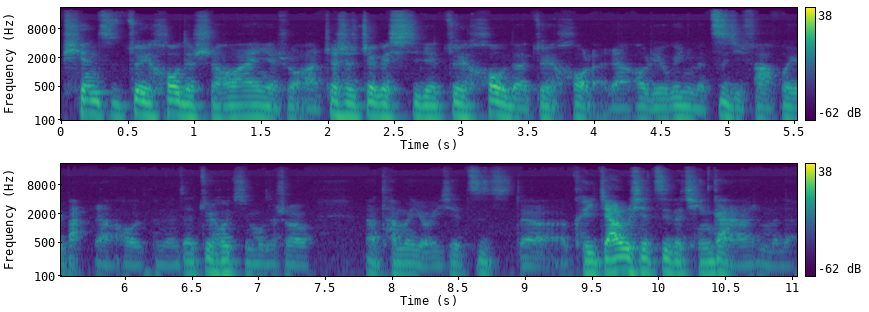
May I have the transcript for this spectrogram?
片子最后的时候，安野说啊，这是这个系列最后的最后了，然后留给你们自己发挥吧。然后可能在最后几幕的时候，让他们有一些自己的，可以加入一些自己的情感啊什么的，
